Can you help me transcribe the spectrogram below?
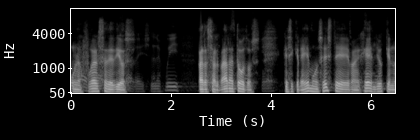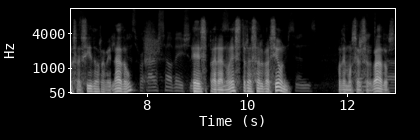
una fuerza de Dios para salvar a todos, que si creemos este Evangelio que nos ha sido revelado, es para nuestra salvación. Podemos ser salvados,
